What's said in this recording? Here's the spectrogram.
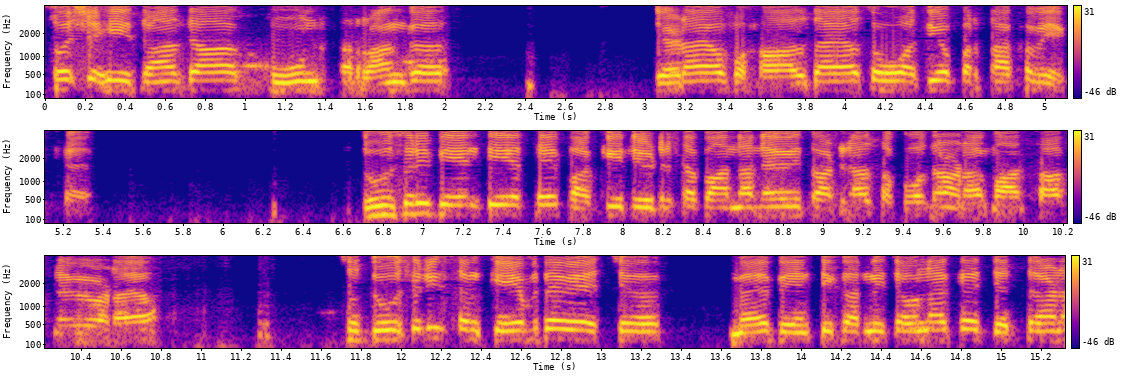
ਸੋ ਸ਼ਹੀਦਾਂ ਦਾ ਖੂਨ ਰੰਗ ਜਿਹੜਾ ਉਹ ਬਹਾਲਦਾ ਆ, ਸੋ ਅਸੀਂ ਉਹ ਪ੍ਰਤੱਖ ਵੇਖਿਆ ਦੂਸਰੀ ਬੇਨਤੀ ਇੱਥੇ, ਬਾਕੀ ਲੀਡਰ ਸਾਹਿਬਾਨਾਂ ਨੇ ਵੀ ਤੁਹਾਡੇ ਨਾਲ ਸੰਬੋਧਨ ਹੋਣਾ, ਮਾਨ ਸਾਹਿਬ ਨੇ ਵੀ ਹੋਣਾ ਆ। ਸੋ ਦੂਸਰੀ ਸੰਖੇਪ ਦੇ ਵਿੱਚ ਮੈਂ ਬੇਨਤੀ ਕਰਨੀ ਚਾਹੁੰਦਾ ਕਿ ਜਿੱਦਣ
